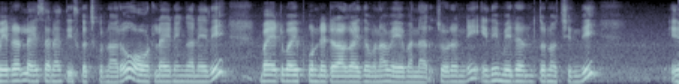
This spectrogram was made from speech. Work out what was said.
మిర్రర్ లైస్ అనేది తీసుకొచ్చుకున్నారు. అవుట్ లైనింగ్ అనేది బయట వైపు ఉండేటలాగా అయితే మనం వేయమన్నారు. చూడండి ఇది మిర్రర్తో వచ్చింది. ఈ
